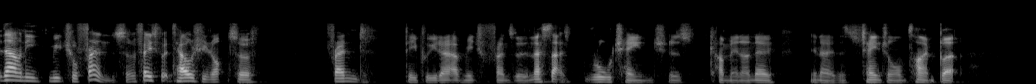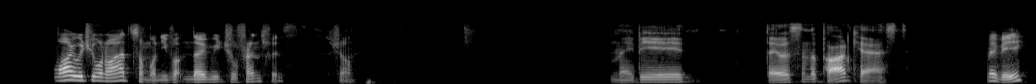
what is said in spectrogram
don't have any mutual friends. And Facebook tells you not to friend people you don't have mutual friends with, unless that rule change has come in. I know you know there's changed all the time, but why would you want to add someone you've got no mutual friends with, Sean? Maybe they listen to the podcast. Maybe,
